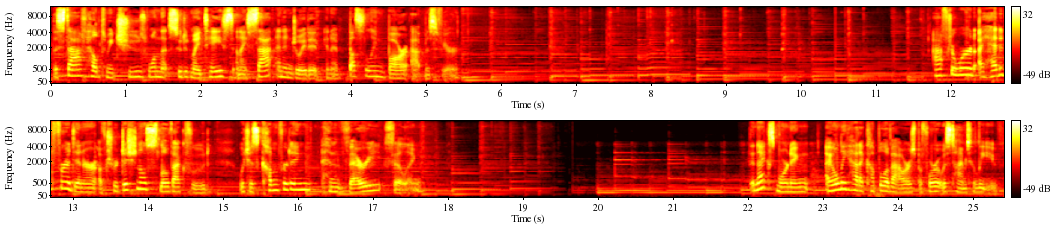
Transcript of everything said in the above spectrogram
The staff helped me choose one that suited my taste, and I sat and enjoyed it in a bustling bar atmosphere. Afterward, I headed for a dinner of traditional Slovak food, which is comforting and very filling. The next morning, I only had a couple of hours before it was time to leave.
